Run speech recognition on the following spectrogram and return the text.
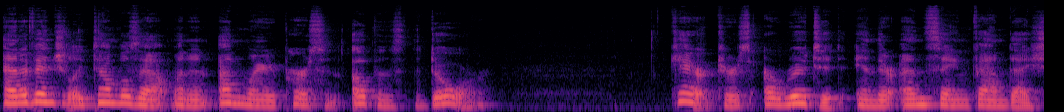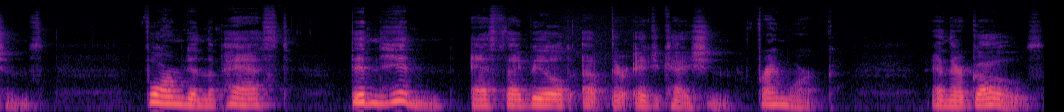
and eventually tumbles out when an unwary person opens the door. Characters are rooted in their unseen foundations formed in the past, then hidden as they build up their education framework and their goals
